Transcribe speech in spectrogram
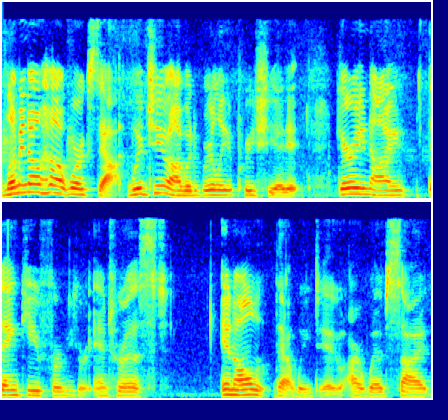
let me know how it works out. Would you? I would really appreciate it. Gary and I thank you for your interest in all that we do our website,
